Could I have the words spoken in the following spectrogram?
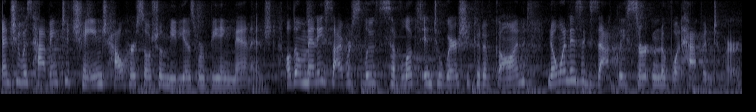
and she was having to change how her social medias were being managed. Although many cyber sleuths have looked into where she could have gone, no one is exactly certain of what happened to her.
